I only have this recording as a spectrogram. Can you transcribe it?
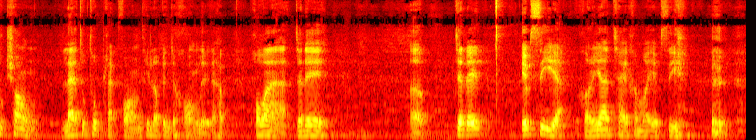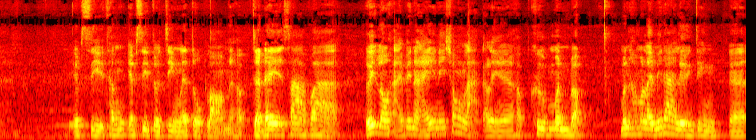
ทุกๆช่อง และทุกๆแพลตฟอร์มที่เราเป็นเจ้าของเลยนะครับ เพราะว่าจะได้เอ่อจะได้ FC อะ ขออนุญาตใช้คำว่า FC FC ทั้ง FC ตัวจริงและตัวปลอมนะครับ จะได้ทราบว่า เฮ้ย เราหายไปไหนในช่องหลักอะไรเงี้ยครับ คือมันแบบ มันทำอะไรไม่ได้เลยจริงๆนะ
